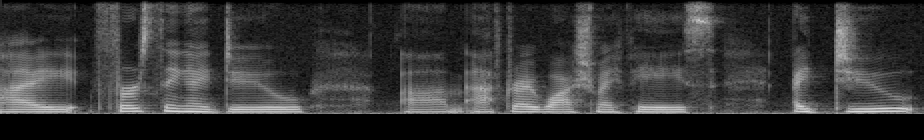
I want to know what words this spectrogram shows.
I, first thing I do um, after I wash my face, I do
